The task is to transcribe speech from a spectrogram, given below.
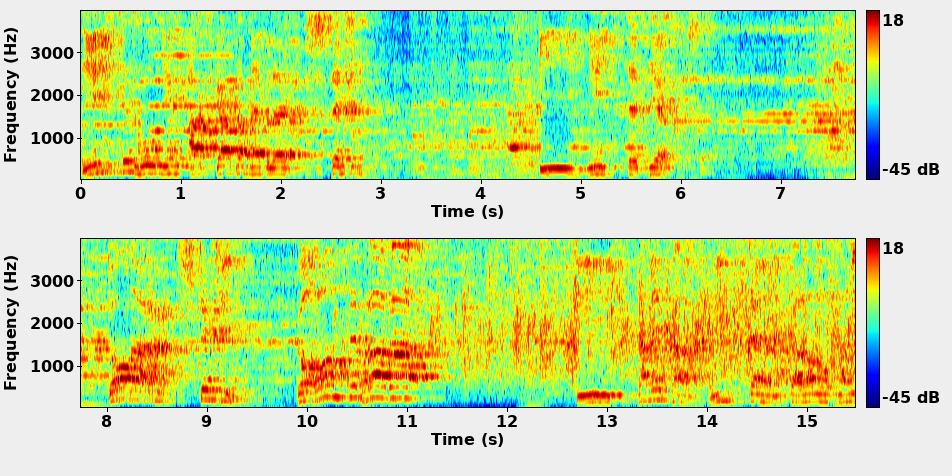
Miejsce drugie Agata Meble, Szczecin. I miejsce pierwsze Domar Szczecin. Gorące brawa i zamyka listę salonów pani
